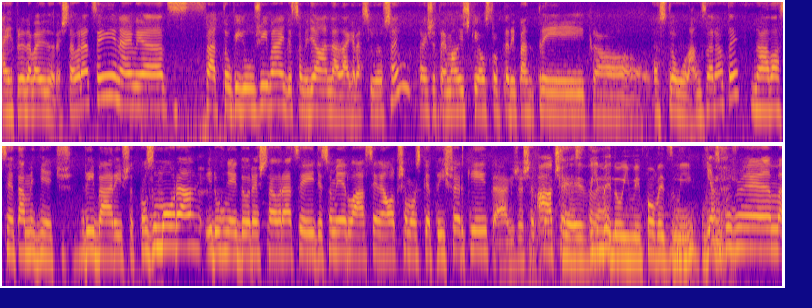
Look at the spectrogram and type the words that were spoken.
a ich predávajú do reštaurácií. Najviac sa to využíva, kde som videla na Lagrasiosem, takže to je maličký ostrov, ktorý patrí k eh, ostrovu Lanzarote. No a vlastne tam hneď rybári všetko z mora, idú hneď do reštaurácií, kde som jedla asi najlepšie morské príšerky, takže všetko Aké? Čerstvé. Vymenuj mi, povedz mi. Ja zbožujem eh,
